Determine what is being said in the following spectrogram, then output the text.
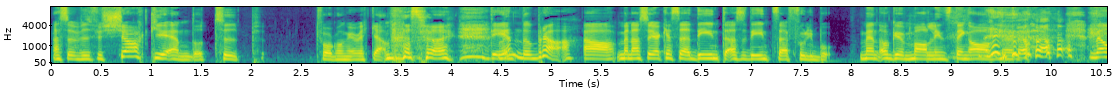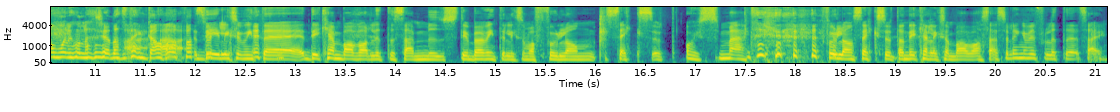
Alltså vi försöker ju ändå typ två gånger i veckan. Alltså, Det är ändå bra. ja men alltså jag kan säga det är inte, alltså, det är inte så här fullbo men åh gud Malin stäng av nu. Men om hon, hon har redan stängt av. Ja, det är liksom inte, det kan bara vara lite så här mys. Det behöver inte liksom vara full on sex. Ut, oj smack. Full on sex utan det kan liksom bara vara så här så länge vi får lite så här.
